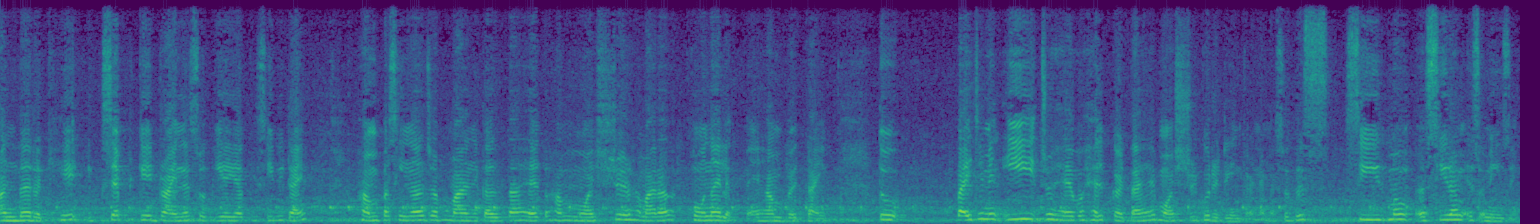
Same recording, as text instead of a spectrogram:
अंदर रखे एक्सेप्ट के ड्राइनेस होती है या किसी भी टाइम हम पसीना जब हमारा निकलता है तो हम मॉइस्चर हमारा खोने लगते हैं हम विद टाइम तो वाइटामिन ई e जो है वो हेल्प करता है मॉइस्चर को रिटेन करने में. So this serum is amazing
